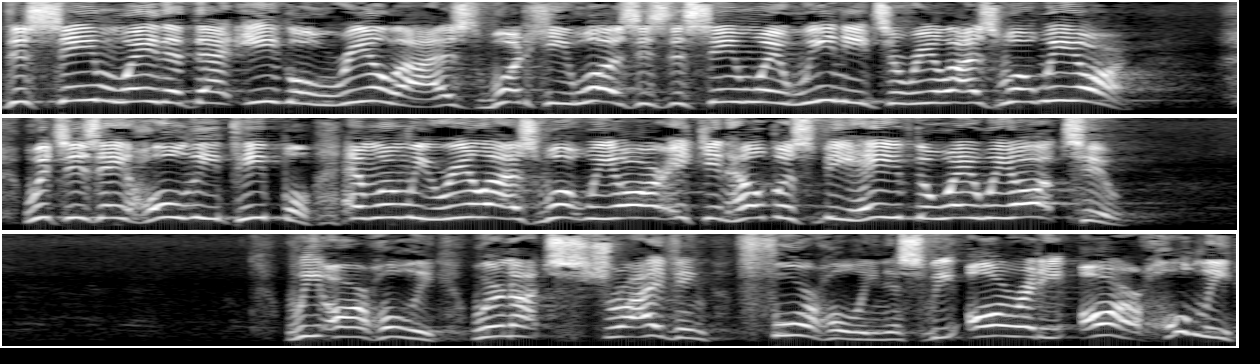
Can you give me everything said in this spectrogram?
The same way that that eagle realized what he was is the same way we need to realize what we are, which is a holy people. And when we realize what we are, it can help us behave the way we ought to. We are holy. We're not striving for holiness. We already are holy.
